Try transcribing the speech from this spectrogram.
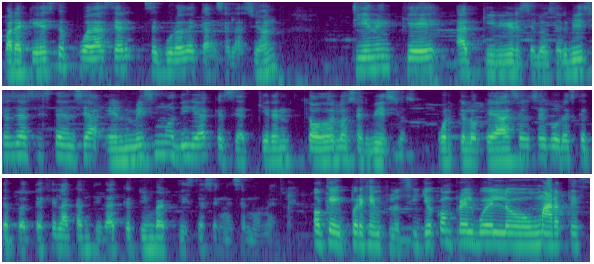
Para que este pueda ser seguro de cancelación, tienen que adquirirse los servicios de asistencia el mismo día que se adquieren todos los servicios porque lo que hace el seguro es que te protege la cantidad que tú invertiste en ese momento. Ok, por ejemplo, si yo compré el vuelo un martes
